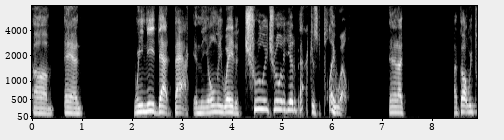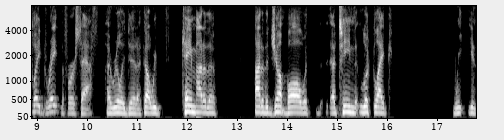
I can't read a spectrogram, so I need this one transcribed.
Um, and we need that back. And the only way to truly, truly get it back is to play well. And I I thought we played great in the first half. I really did. I thought we came out of the out of the jump ball with a team that looked like we you know,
